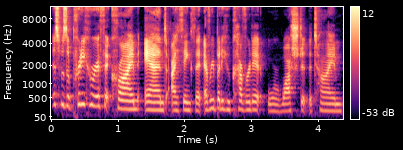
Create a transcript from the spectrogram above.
This was a pretty horrific crime, and I think that everybody who covered it or watched it at the time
